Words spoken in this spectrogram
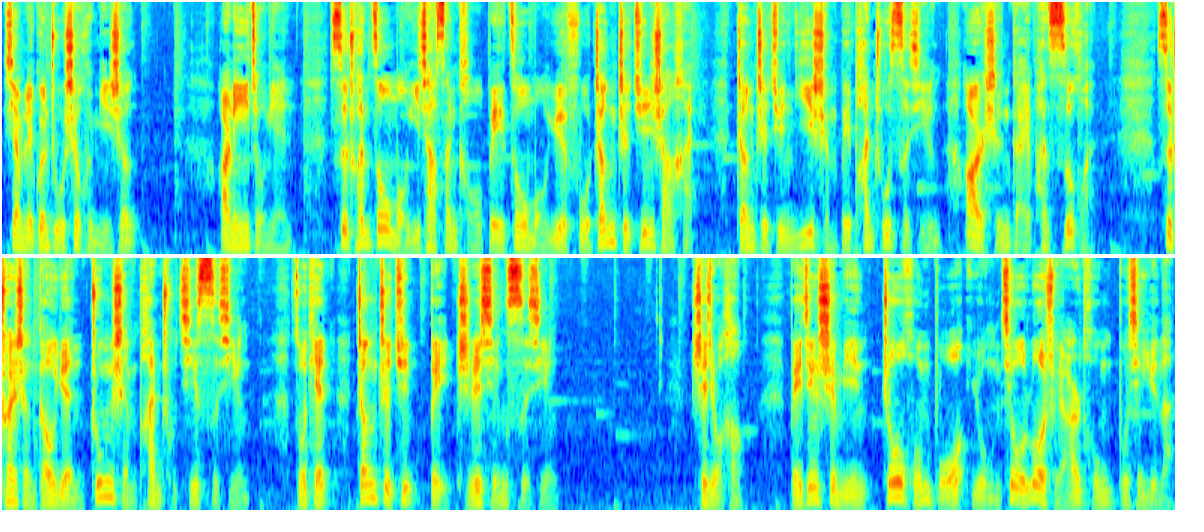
下面来关注社会民生。二零一九年，四川邹某一家三口被邹某岳父张志军杀害，张志军一审被判处死刑，二审改判死缓，四川省高院终审判处其死刑。昨天，张志军被执行死刑。十九号，北京市民周洪博勇救落水儿童不幸遇难，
